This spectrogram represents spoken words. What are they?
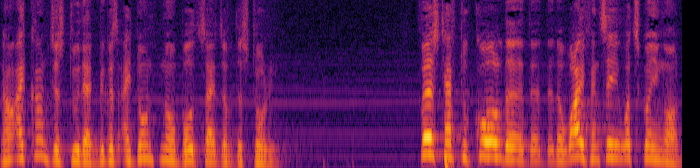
Now, I can't just do that because I don't know both sides of the story. First, have to call the, the, the wife and say, What's going on?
